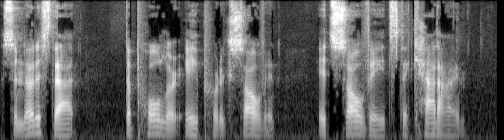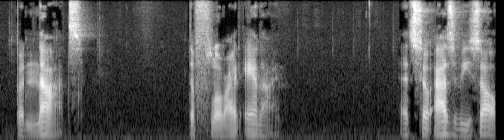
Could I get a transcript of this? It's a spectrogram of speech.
So notice that the polar aprotic solvent, it solvates the cation, but not the fluoride anion. And so as a result,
